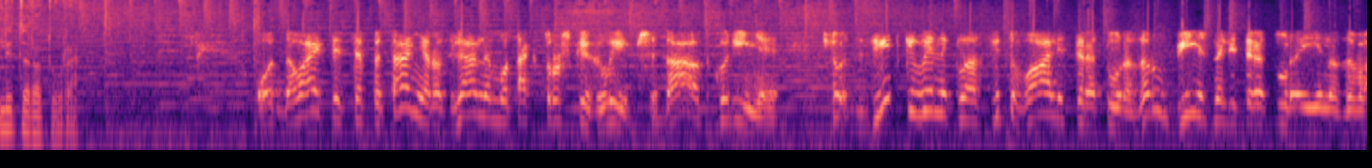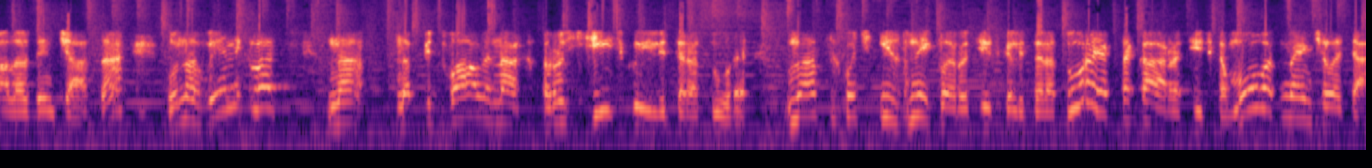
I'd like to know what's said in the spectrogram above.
літератури? От давайте це питання розглянемо так трошки глибше. Да? От коріння. Що звідки виникла світова література, зарубіжна література її називали один час. Да? Вона виникла на, на підвалинах російської літератури. У нас, хоч і зникла російська література, як така російська мова зменшилася,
